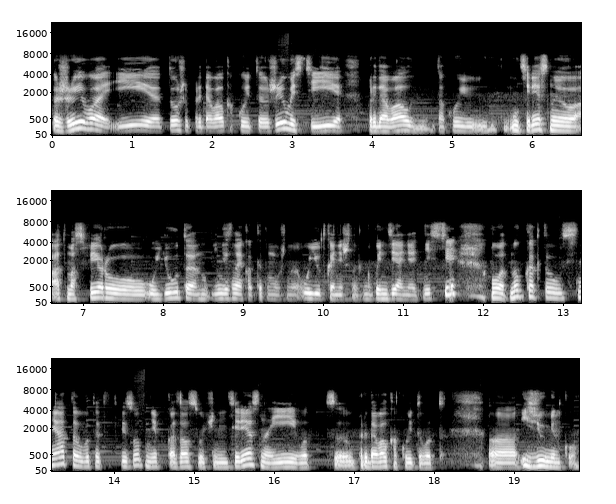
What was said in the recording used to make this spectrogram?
живо и тоже придавал какую-то живость и придавал такую интересную атмосферу уюта. Ну, я не знаю, как это можно, уют, конечно, как бы индиане отнести, вот, но как-то снято вот этот эпизод мне показался очень интересно и вот э, придавал какую-то вот э, изюминку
